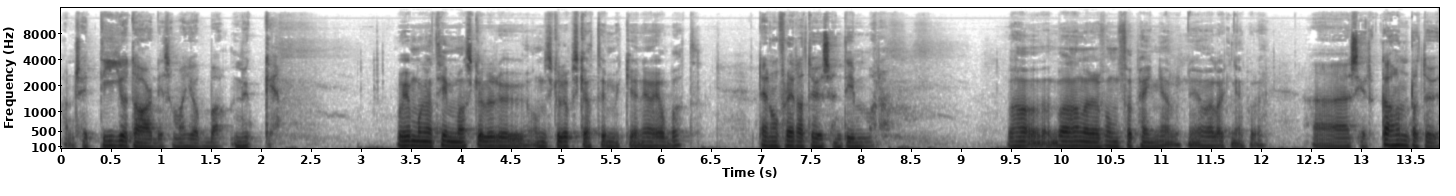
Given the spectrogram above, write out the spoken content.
kanske ett tiotal som har jobbat mycket. Och hur många timmar skulle du, om du skulle uppskatta hur mycket ni har jobbat? Det är nog flera tusen timmar. Vad, vad handlar det om för pengar ni har lagt ner på det? Uh, cirka 100 000.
